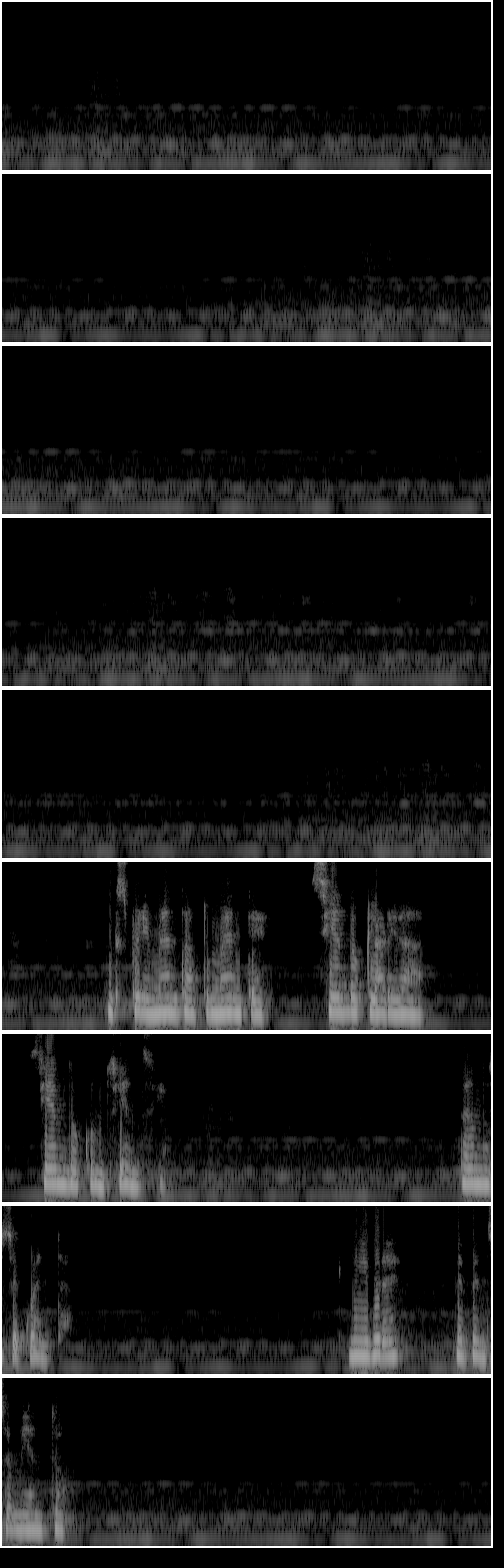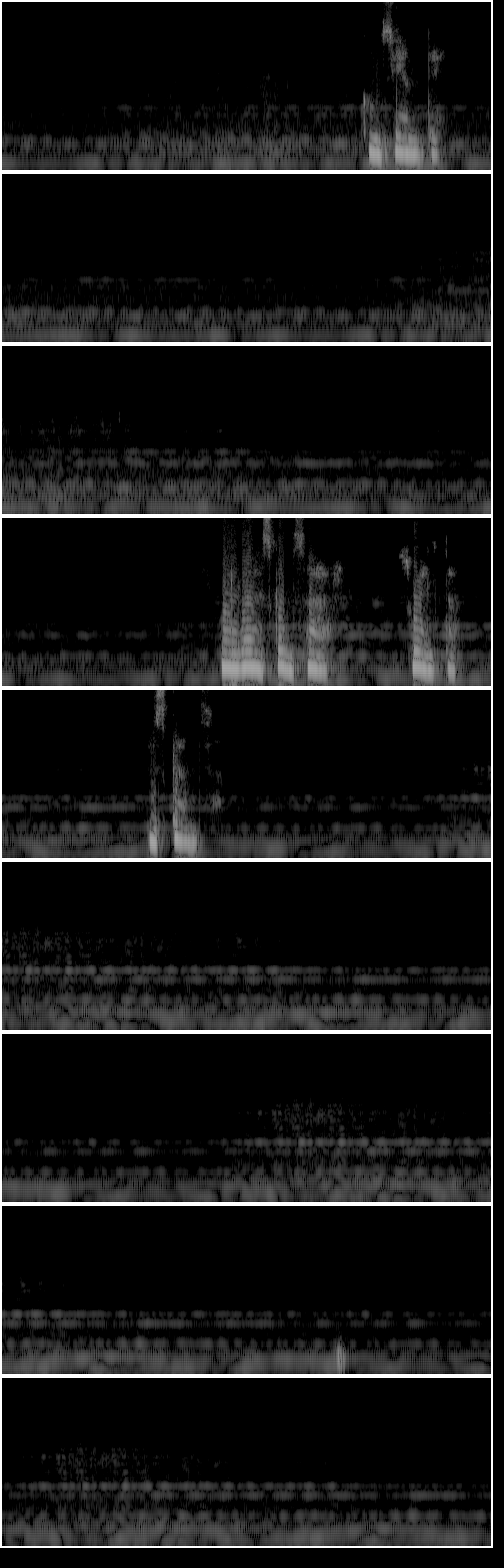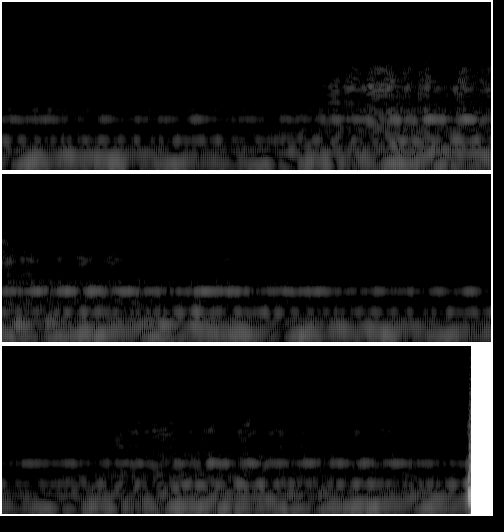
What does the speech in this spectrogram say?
Experimenta tu mente siendo claridad, siendo conciencia, dándose cuenta, libre de pensamiento. consciente. Vuelve a descansar. Suelta. Descansa.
